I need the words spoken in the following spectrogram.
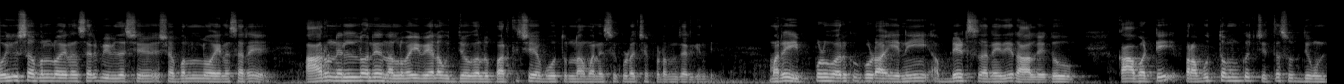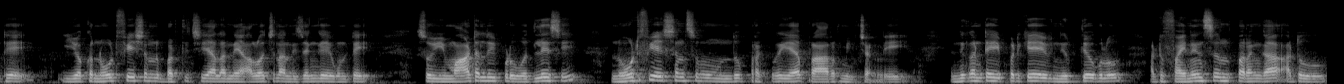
ఓయూ సభల్లో అయినా సరే వివిధ సభల్లో అయినా సరే ఆరు నెలల్లోనే నలభై వేల ఉద్యోగాలు భర్తీ చేయబోతున్నామనేసి కూడా చెప్పడం జరిగింది. మరి ఇప్పుడు వరకు కూడా ఎనీ అప్డేట్స్ అనేది రాలేదు. కాబట్టి ప్రభుత్వంకు చిత్తశుద్ధి ఉంటే ఈ యొక్క నోటిఫికేషన్ భర్తీ చేయాలనే ఆలోచన నిజంగా ఉంటే సో ఈ మాటలు ఇప్పుడు వదిలేసి నోటిఫికేషన్స్ ముందు ప్రక్రియ ప్రారంభించండి. ఎందుకంటే ఇప్పటికే నిరుద్యోగులు అటు ఫైనాన్స్ పరంగా అటు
